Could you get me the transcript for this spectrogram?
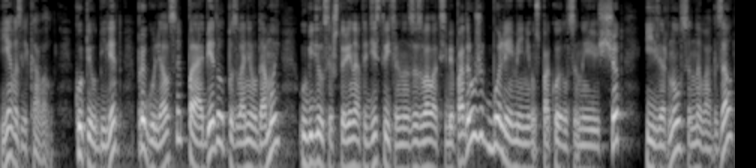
я возликовал. Купил билет, прогулялся, пообедал, позвонил домой, убедился, что Рената действительно зазвала к себе подружек, более-менее успокоился на ее счет и вернулся на вокзал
